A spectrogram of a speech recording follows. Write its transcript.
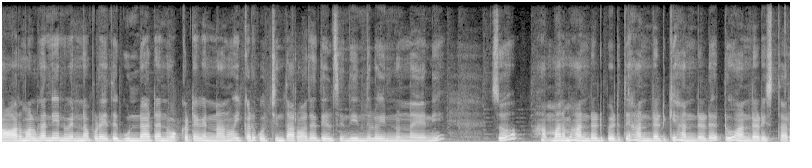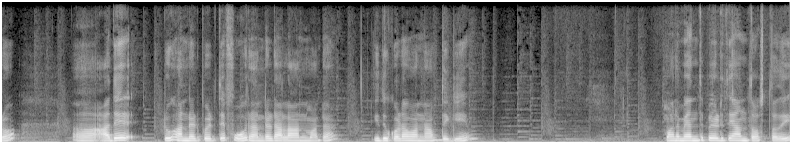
నార్మల్గా నేను విన్నప్పుడు అయితే గుండాట అని ఒక్కటే విన్నాను. ఇక్కడికి వచ్చిన తర్వాతే తెలిసింది ఇందులో ఇన్ని ఉన్నాయని సో మనం హండ్రెడ్ పెడితే హండ్రెడ్కి హండ్రెడ్ టూ హండ్రెడ్ ఇస్తారు. అదే టూ హండ్రెడ్ పెడితే ఫోర్ హండ్రెడ్ అలా అనమాట ఇది కూడా వన్ ఆఫ్ ది గేమ్. మనం ఎంత పెడితే అంత వస్తుంది.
